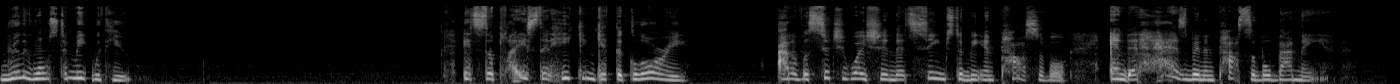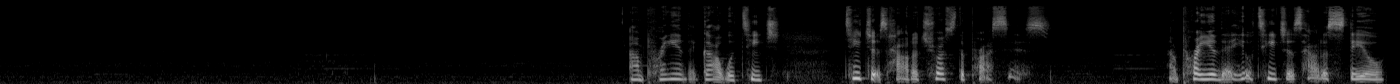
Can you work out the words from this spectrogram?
really wants to meet with you. It's the place that He can get the glory out of a situation that seems to be impossible and that has been impossible by man. I'm praying that God will teach teach us how to trust the process. I'm praying that he'll teach us how to still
